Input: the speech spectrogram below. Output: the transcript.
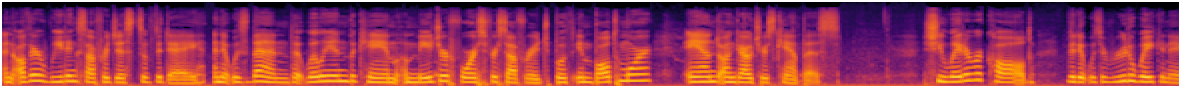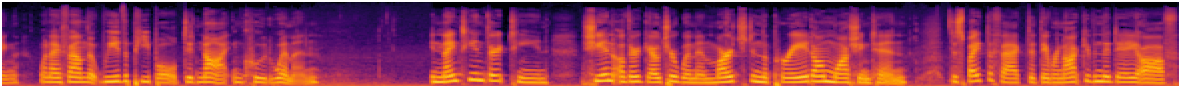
and other leading suffragists of the day, and it was then that Lillian became a major force for suffrage both in Baltimore and on Goucher's campus. She later recalled that it was a rude awakening when I found that we the people did not include women. In 1913, she and other Goucher women marched in the parade on Washington, despite the fact that they were not given the day off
